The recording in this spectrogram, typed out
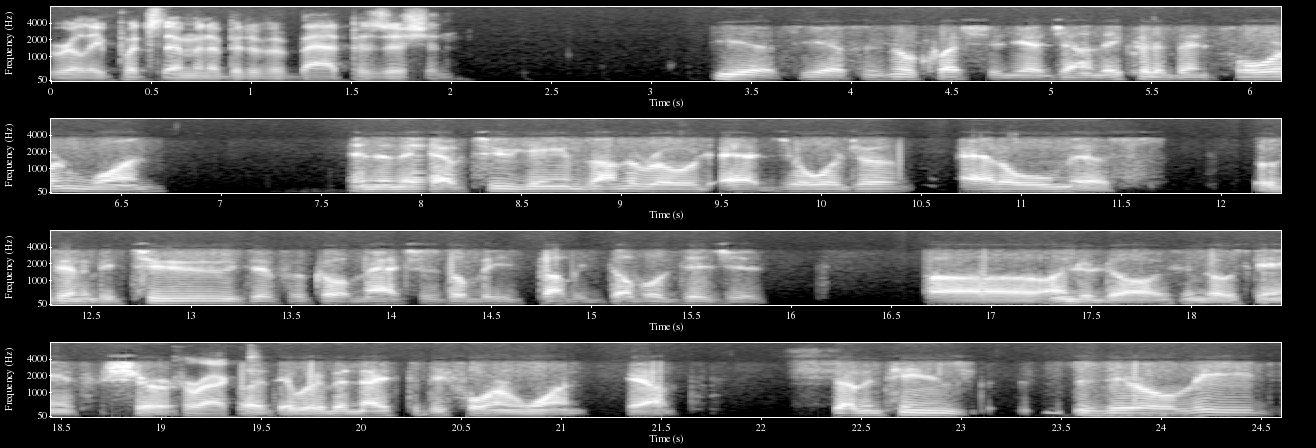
really puts them in a bit of a bad position. Yes, yes, there's no question. Yeah, John, they could have been four and one, and then they have two games on the road at Georgia, at Ole Miss, those are going to be two difficult matches. They'll be probably double digit uh, underdogs in those games for sure. Correct. But it would have been nice to be four and one. Yeah. 17-0 lead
